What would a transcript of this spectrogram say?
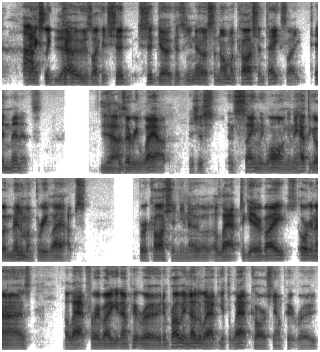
actually yeah. goes like it should should go because you know a Sonoma caution takes like 10 minutes. Yeah. Because every lap is just insanely long and they have to go a minimum three laps for a caution, you know, a, a lap to get everybody organized, a lap for everybody to get down pit road, and probably another lap to get the lap cars down pit road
